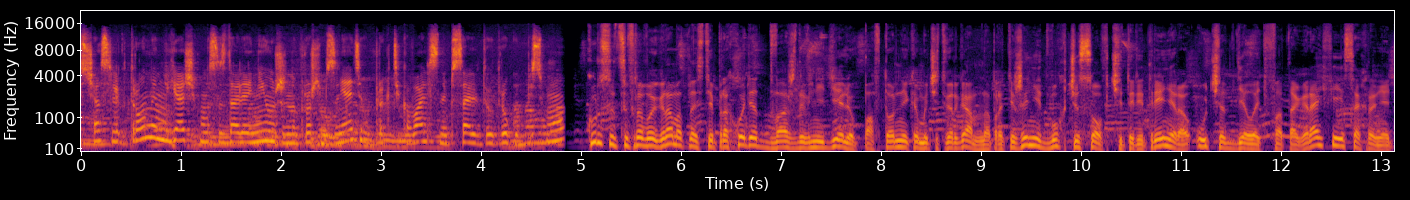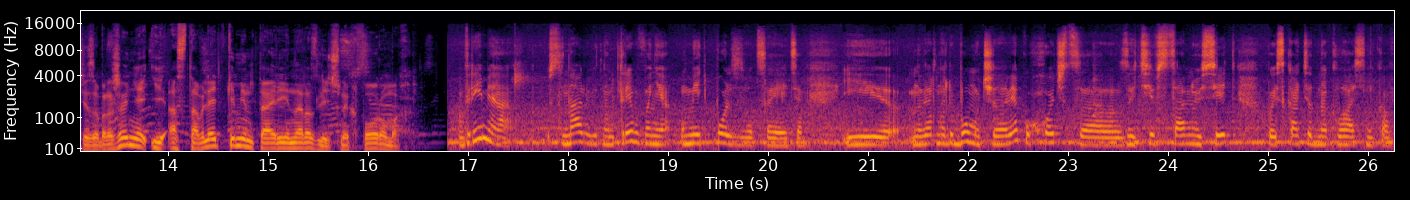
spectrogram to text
Сейчас электронный ящик мы создали, они уже на прошлом занятии практиковались, написали друг другу письмо. Курсы цифровой грамотности проходят дважды в неделю, по вторникам и четвергам. На протяжении двух часов четыре тренера учат делать фотографии, сохранять изображения и оставлять комментарии на различных форумах. Время устанавливает нам требования уметь пользоваться этим. И, наверное, любому человеку хочется зайти в социальную сеть, поискать одноклассников,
